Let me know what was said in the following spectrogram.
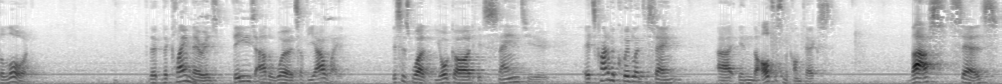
the Lord the, the claim there is these are the words of Yahweh. This is what your God is saying to you. It's kind of equivalent to saying, uh, in the Old Testament context, thus says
